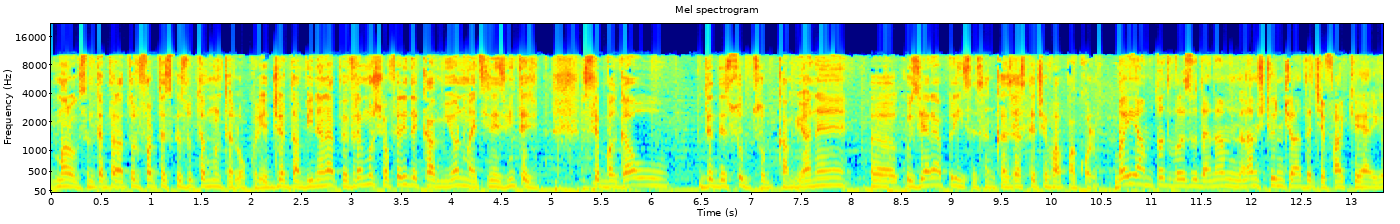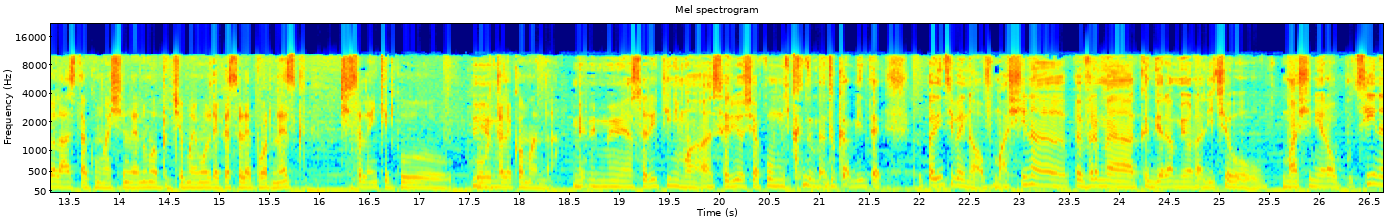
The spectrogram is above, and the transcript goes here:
mă rog, sunt temperaturi foarte scăzute în multe locuri. E ger, dar binele, pe vremuri șoferii de camion, mai țineți minte, se băgau de desubt sub camioane uh, cu ziare aprinse, să încălzească ceva pe acolo. Băi, am tot văzut, dar n-am, da. n-am știut niciodată ce fac eu, iar eu la asta cu mașinile nu mă pricep mai mult decât să le pornesc și să le închid cu, cu Mm. telecomanda. Mi- mi- Mi-a sărit inima, serios, și acum când mi-aduc aminte, părinții mei n-au avut mașină, pe vremea când eram eu la liceu, mașini erau puține,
